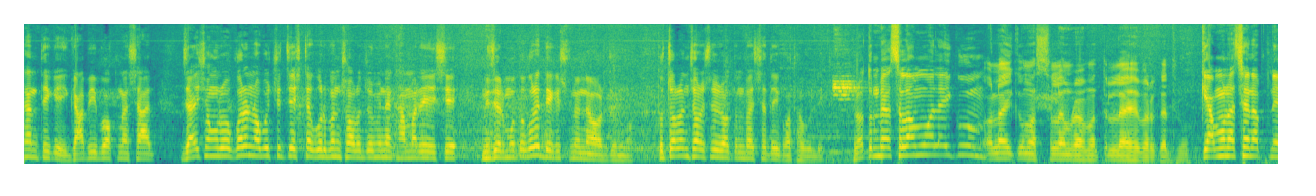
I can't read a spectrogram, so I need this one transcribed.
যেখান থেকেই গাভী বকনা সার যাই সংগ্রহ করেন অবশ্যই চেষ্টা করবেন সরজমিনে খামারে এসে নিজের মতো করে দেখে শুনে নেওয়ার জন্য। তো চলেন সরাসরি রতন ভাইয়ের সাথেই কথা বলি। রতন ভাই আসসালামু আলাইকুম। ওয়ালাইকুম আসসালাম রহমতুল্লাহ বরকাত কেমন আছেন আপনি?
